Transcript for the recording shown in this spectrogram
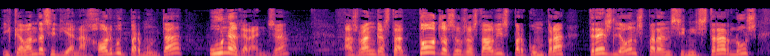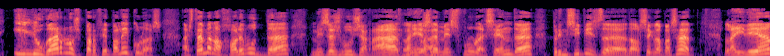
i que van decidir anar a Hollywood per muntar una granja es van gastar tots els seus estalvis per comprar tres lleons per ensinistrar-los i llogar-los per fer pel·lícules. Estem en el Hollywood de més esbojarrat, Clar, més, clar. més fluorescent de principis de, del segle passat. La idea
